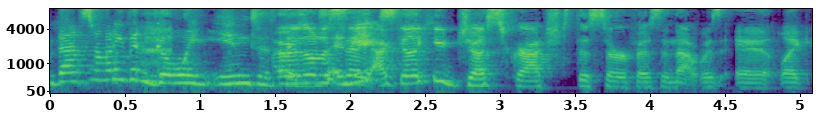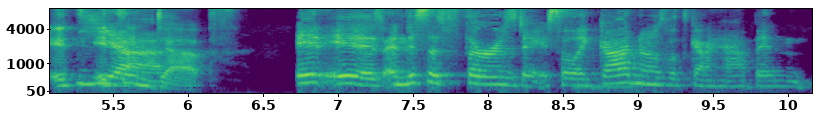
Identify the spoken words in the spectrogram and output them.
That's not even going into things. I was going to say, I feel like you just scratched the surface and that was it. Like it's it's Yeah. in depth. It is, and this is Thursday, so like God knows what's going to happen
